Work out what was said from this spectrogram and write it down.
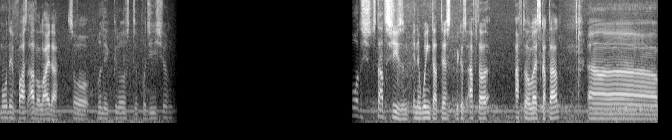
more than fast other rider. So really close to position. For the start season in the winter test, because after after Les Qatar, uh,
